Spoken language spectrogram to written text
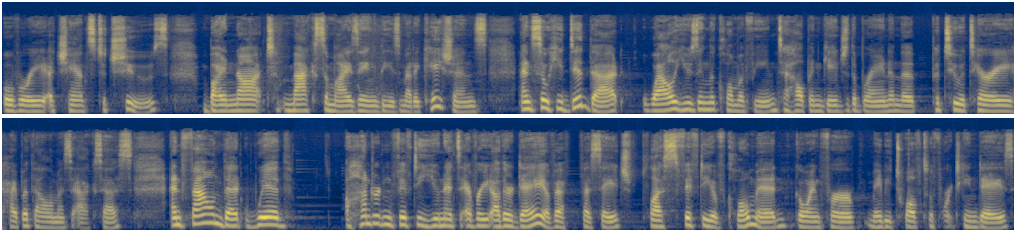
ovary a chance to choose by not maximizing these medications. And so he did that while using the clomiphene to help engage the brain and the pituitary hypothalamus axis and found that with 150 units every other day of FSH plus 50 of Clomid going for maybe 12 to 14 days,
